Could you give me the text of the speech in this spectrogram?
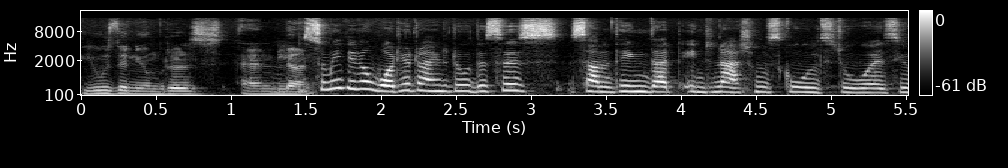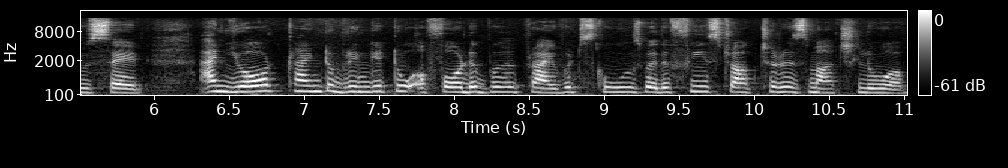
use the numerals and learn. Sumeet, you know what you're trying to do? This is something that international schools do, as you said, and you're trying to bring it to affordable private schools where the fee structure is much lower.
